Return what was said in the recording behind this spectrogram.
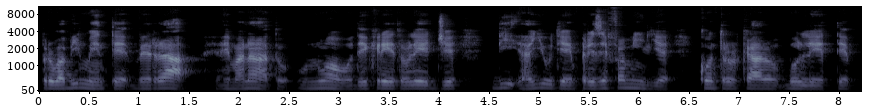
Probabilmente verrà emanato un nuovo decreto legge di aiuti a imprese e famiglie contro il caro bollette.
